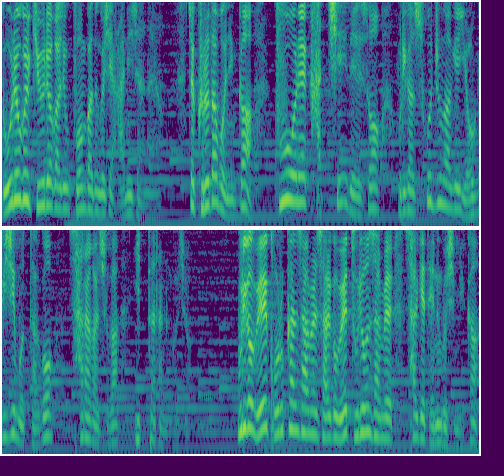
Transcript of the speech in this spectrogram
노력을 기울여 가지고 구원받은 것이 아니잖아요. 자 그러다 보니까 구원의 가치에 대해서 우리가 소중하게 여기지 못하고 살아갈 수가 있다라는 거죠. 우리가 왜 거룩한 삶을 살고 왜 두려운 삶을 살게 되는 것입니까?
